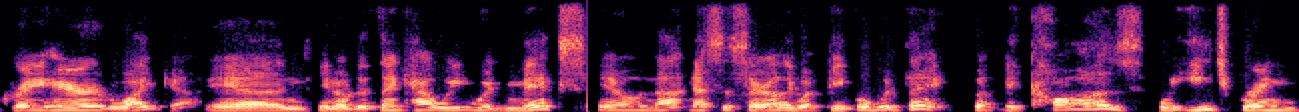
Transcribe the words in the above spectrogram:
gray haired white guy. And, you know, to think how we would mix, you know, not necessarily what people would think, but because we each bring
